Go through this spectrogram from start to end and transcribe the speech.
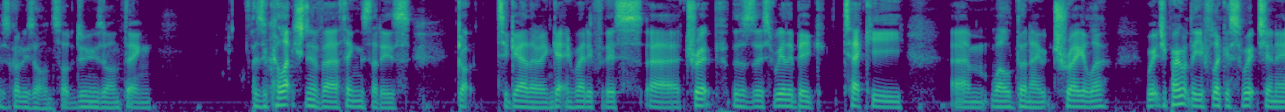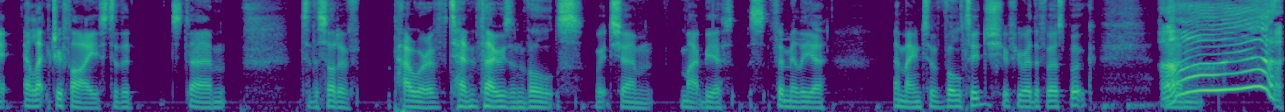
has got his own sort of doing his own thing there's a collection of uh, things that he's got together and getting ready for this uh, trip. There's this really big techie, um, well done out trailer, which apparently you flick a switch and it electrifies to the um, to the sort of power of ten thousand volts, which um, might be a familiar amount of voltage if you read the first book. oh yeah,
